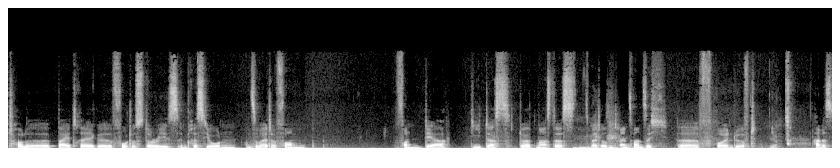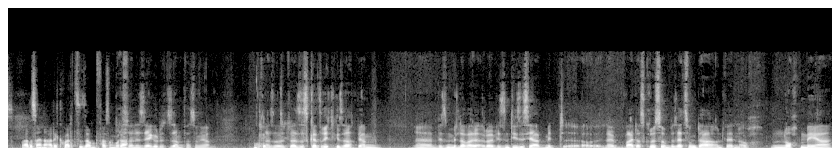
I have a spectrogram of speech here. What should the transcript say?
tolle Beiträge, Fotostories, Impressionen und so weiter vom, von der, die das Dirt Masters 2023 äh, freuen dürft. Ja. Hannes, war das eine adäquate Zusammenfassung, oder? Das war eine sehr gute Zusammenfassung, ja. Okay. Also du hast es ganz richtig gesagt, wir haben äh, wir sind mittlerweile oder wir sind dieses Jahr mit äh, einer weitaus größeren Besetzung da und werden auch noch mehr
